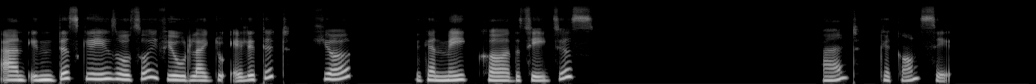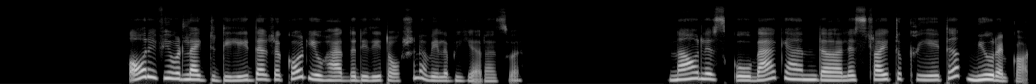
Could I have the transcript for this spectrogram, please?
And in this case also, if you would like to edit it here, you can make uh, the changes and click on save. Or if you would like to delete that record, you have the delete option available here as well. Now let's go back and uh, let's try to create a new record.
